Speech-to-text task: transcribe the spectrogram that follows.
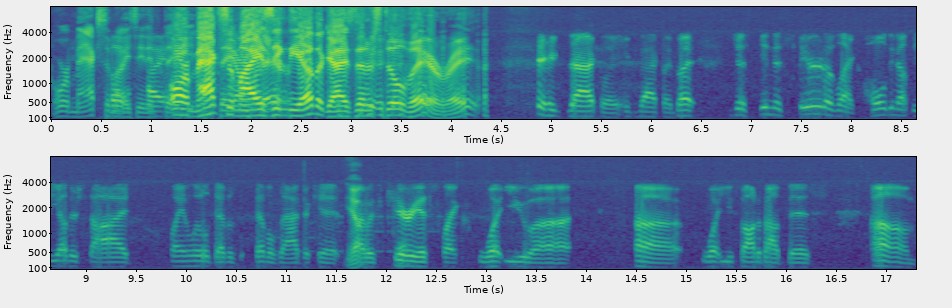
Or maximizing I- they or if they aren't maximizing the other guys that are still there, right? exactly, exactly. But just in the spirit of like holding up the other side, playing a little devil's, devil's advocate, Yep. I was curious like what you uh, uh, what you thought about this. Um,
